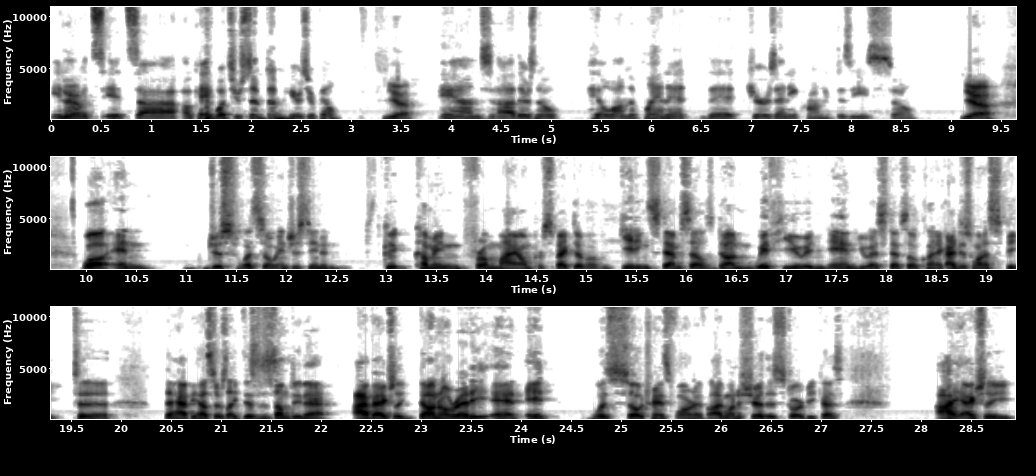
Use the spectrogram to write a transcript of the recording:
You know, yeah. it's it's uh okay, what's your symptom? Here's your pill. Yeah. And uh, there's no pill on the planet that cures any chronic disease. So Yeah. Well, and just what's so interesting and coming from my own perspective of getting stem cells done with you and, and US Stem Cell Clinic, I just want to speak to the happy hustlers. Like this is something that I've actually done already and it was so transformative. I want to share this story because I actually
